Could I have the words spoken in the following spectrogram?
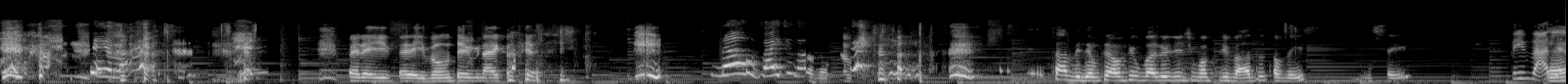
Sei lá. Peraí, peraí, vamos terminar com essa. Não, vai de novo. Tá bom, tá bom. Sabe, deu pra ouvir o barulho de uma privada, talvez. Não sei. Privada? É.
